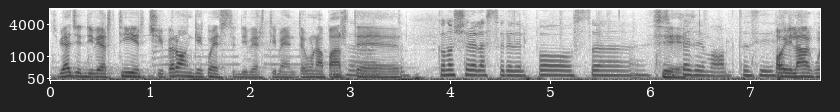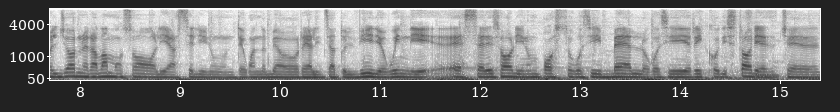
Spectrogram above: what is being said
Ci piace divertirci, però anche questo è divertimento, è una parte... Esatto. Conoscere la storia del post, Sì. ci piace molto, sì. Poi là quel giorno eravamo soli a Selinunte quando abbiamo realizzato il video, quindi eh, essere soli in un posto così bello, così ricco di storie, cioè,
